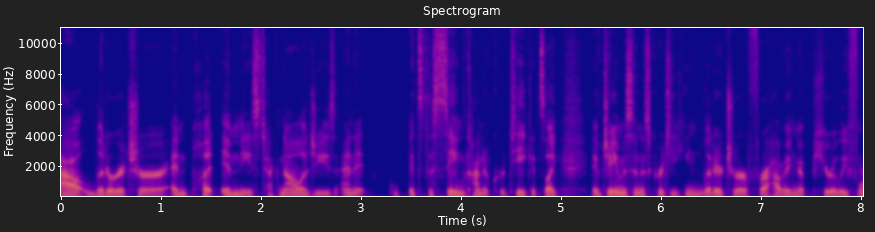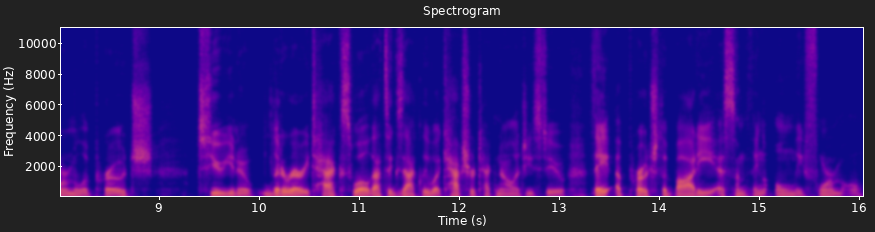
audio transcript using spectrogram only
out literature and put in these technologies and it it's the same kind of critique. It's like if Jameson is critiquing literature for having a purely formal approach to, you know, literary text, well, that's exactly what capture technologies do. They approach the body as something only formal.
